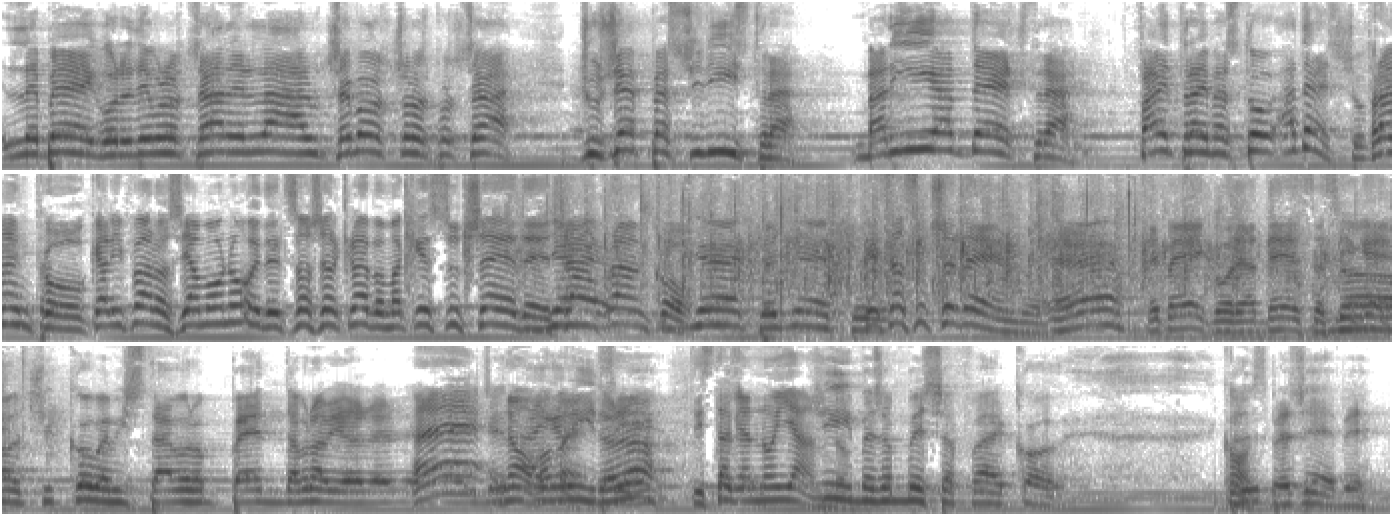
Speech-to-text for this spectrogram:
Le pecore devono stare là, non si possono spostare. Giuseppe a sinistra, Maria a destra. Fai tra i pastori. Adesso. Franco, Califano, siamo noi del Social Club, ma che succede? Ciao Niente, Franco! Niente, niente. Che sta succedendo? Eh? Le pecore a destra, sì No, che... siccome mi stavo rompendo proprio. Eh? No, hai vabbè, capito, sì. no? Ti stavi Mi annoiando. Sì, mi sono messo a fare co- Cosa? Il presepe.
